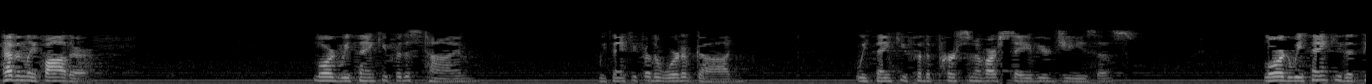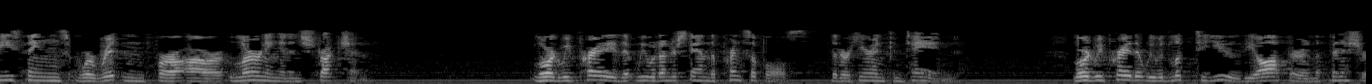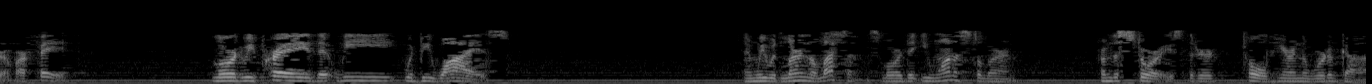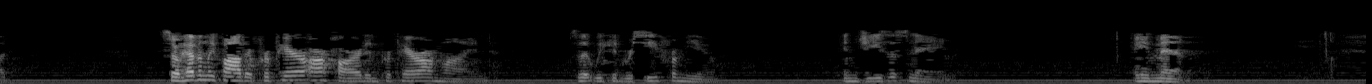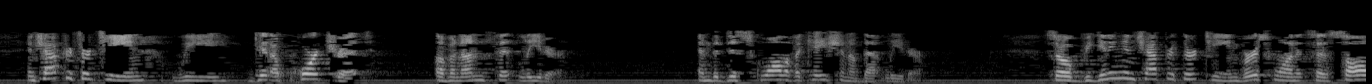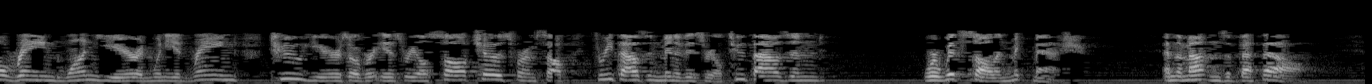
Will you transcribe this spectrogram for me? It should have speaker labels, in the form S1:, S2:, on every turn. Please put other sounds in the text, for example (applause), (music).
S1: Heavenly Father, Lord, we thank you for this time. We thank you for the Word of God. We thank you for the person of our Savior, Jesus. Lord, we thank you that these things were written for our learning and instruction. Lord, we pray that we would understand the principles that are herein contained. Lord, we pray that we would look to you, the author and the finisher of our faith. Lord, we pray that we would be wise and we would learn the lessons, Lord, that you want us to learn from the stories that are told here in the Word of God. So, Heavenly Father, prepare our heart and prepare our mind so that we could receive from you. In Jesus' name, amen. In chapter 13, we get a portrait of an unfit leader and the disqualification of that leader. So, beginning in chapter 13, verse 1, it says Saul reigned one year, and when he had reigned two years over Israel, Saul chose for himself 3,000 men of Israel. 2,000 were with Saul in Michmash and the mountains of Bethel.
